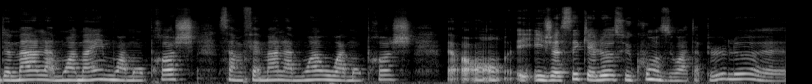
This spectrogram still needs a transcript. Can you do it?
de mal à moi-même ou à mon proche, ça me fait mal à moi ou à mon proche. Euh, et, je sais que là, ce coup, on se dit, ouais, t'as peu, là, euh,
